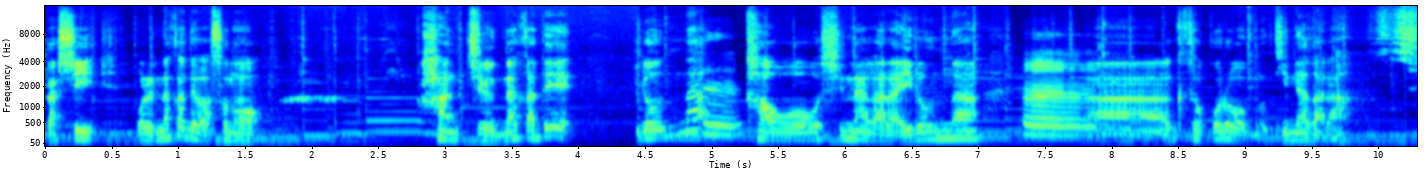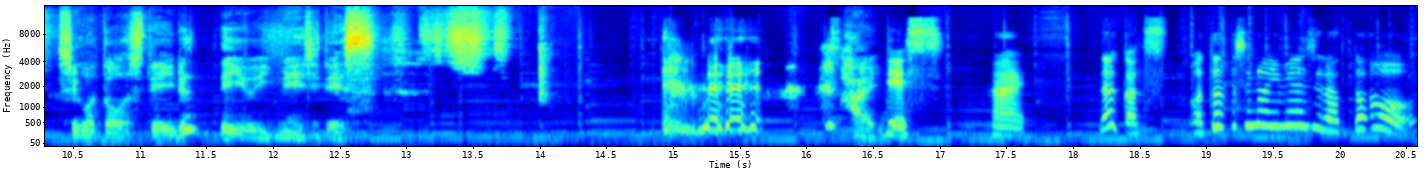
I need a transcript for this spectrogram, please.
だし、俺の中ではその範疇の中でいろんなうん顔をしながら、いろんな、うん、あーところを向きながら仕事をしているっていうイメージです。はい。です。はい。なんかす私のイメージだと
